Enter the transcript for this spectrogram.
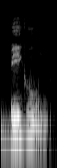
بيجون.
